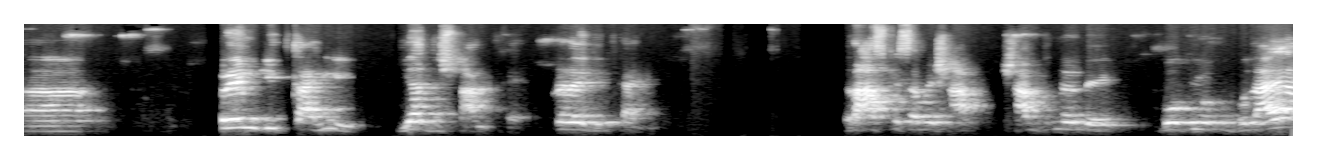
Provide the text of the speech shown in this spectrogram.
प्रेम गीत का ही यह दृष्टांत है, प्रणय गीत का ही। रास के समय शाम शांतनर ने गोपियों को बुलाया।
